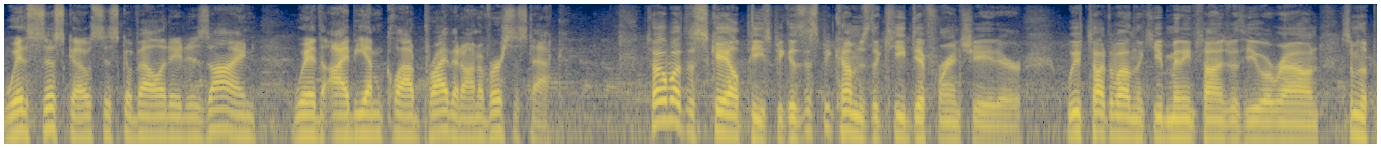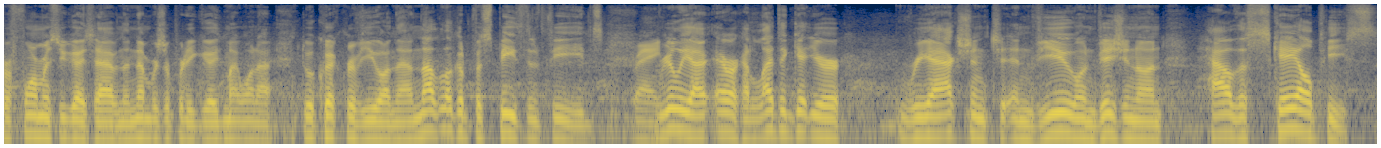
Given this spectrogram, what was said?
with Cisco, Cisco Validated Design, with IBM Cloud Private on a VersaStack. Talk about the scale piece, because this becomes the key differentiator. We've talked about in theCUBE many times with you around some of the performance you guys have, and the numbers are pretty good. You might want to do a quick review on that. I'm not looking for speeds and feeds. Right. Really, Eric, I'd like to get your reaction to, and view and vision on how the scale piece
